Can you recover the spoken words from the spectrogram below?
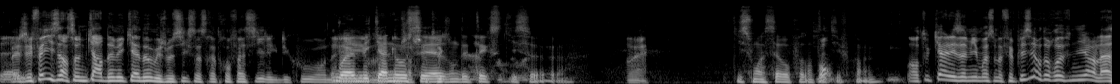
Bah, J'ai failli sortir une carte de mécano, mais je me suis dit que ce serait trop facile et que du coup on allait. Ouais, Mécano, c'est elles ont des textes qui se. Ouais. Qui sont assez représentatifs quand même. En tout cas, les amis, moi ça m'a fait plaisir de revenir. Là,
